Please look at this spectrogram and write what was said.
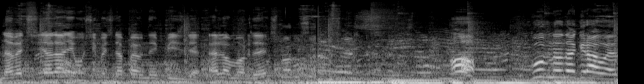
Nawet śniadanie musi być na pełnej pizdzie. Elo mordy. O! Gówno nagrałem!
